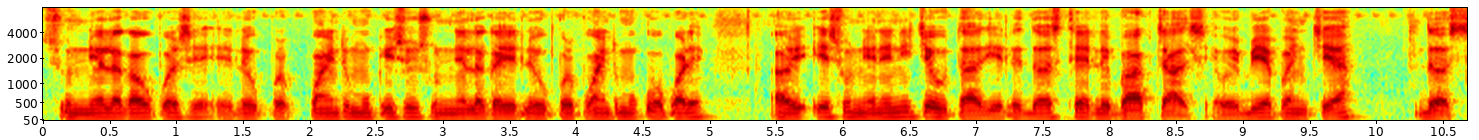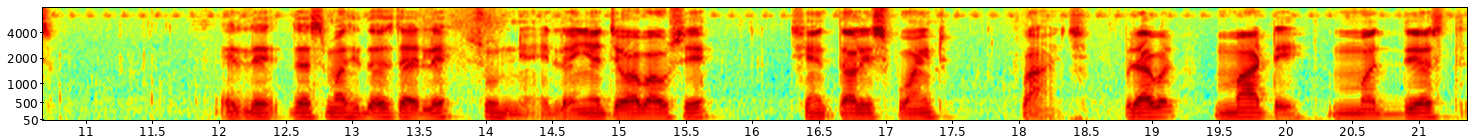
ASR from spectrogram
શૂન્ય લગાવવું પડશે એટલે ઉપર પોઈન્ટ મૂકીશું. શૂન્ય લગાવીએ એટલે ઉપર પોઈન્ટ મૂકવો પડે. હવે એ શૂન્યને નીચે ઉતારીએ એટલે દસ થાય એટલે ભાગ ચાલશે. હવે બે પંચ્યા દસ. એટલે દસમાંથી દસ થાય એટલે શૂન્ય. એટલે અહીંયા જવાબ આવશે છેતાલીસ પોઈન્ટ પાંચ. બરાબર? માટે મધ્યસ્થ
